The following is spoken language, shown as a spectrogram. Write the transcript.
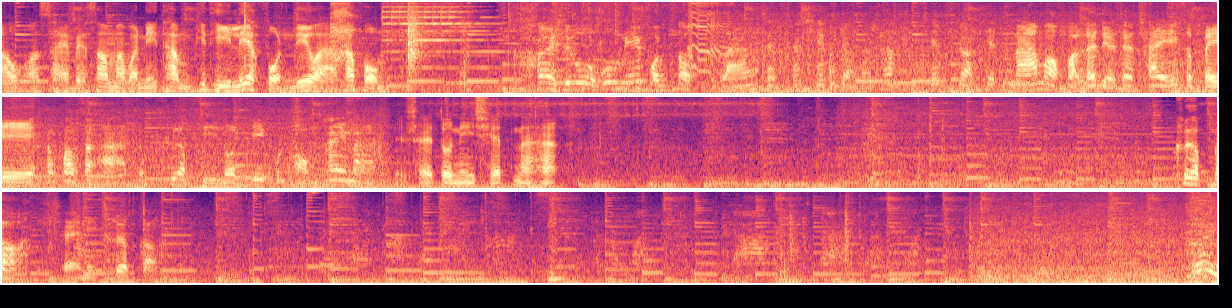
เอ้เอามอเตอร์ไซค์ไปซ่อมมาวันนี้ทำพิธีเรียกฝนดีกว่าครับผม คอยดูพรุ่งนี้ฝนตกล้างเสร็จก็เช็ดก่อนนะครับ เช็ดก่อนเช็ดน้ำออกก่อนแล้วเดี๋ยวจะใช้สเปรย์ทำความสะอาดกับเคลือบสีรถที่คุณอ๋อมให้มาเดี๋ยวใช้ตัวนี้เช็ดนะฮะ เคลือบต่อ ใช้อันนี้เคลือบต่อ เฮ้ย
